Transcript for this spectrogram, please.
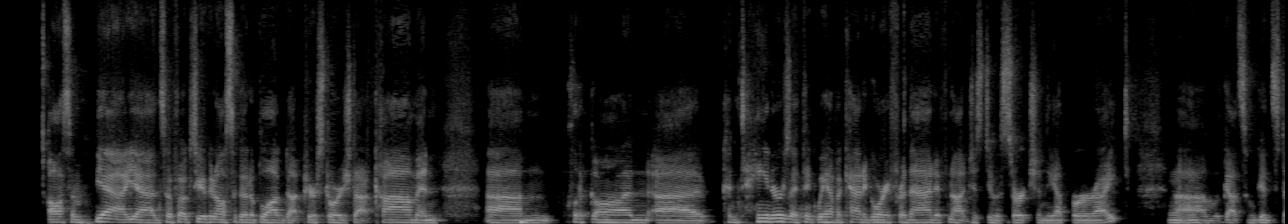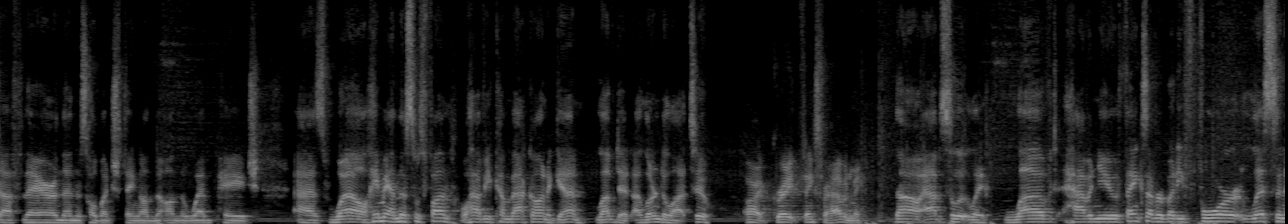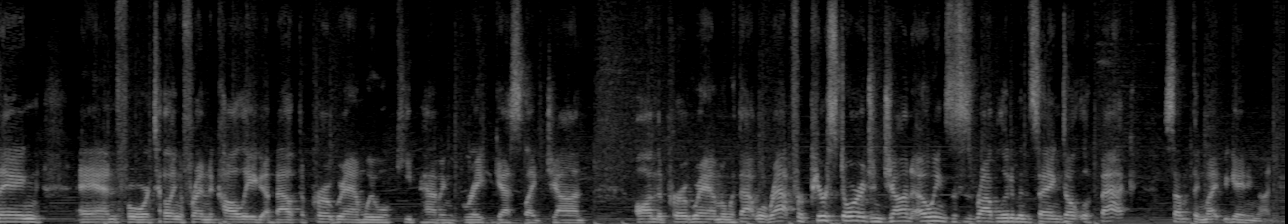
Awesome. Yeah, yeah. And so, folks, you can also go to blog.purestorage.com and um, click on uh, containers. I think we have a category for that. If not, just do a search in the upper right. Mm-hmm. Um, we've got some good stuff there, and then there's a whole bunch of thing on the on the web page as well. Hey, man, this was fun. We'll have you come back on again. Loved it. I learned a lot too. All right, great. Thanks for having me. No, absolutely. Loved having you. Thanks everybody for listening and for telling a friend, a colleague about the program. We will keep having great guests like Jon on the program. And with that, we'll wrap for Pure Storage and Jon Owings. This is Rob Ludeman saying, don't look back. Something might be gaining on you.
